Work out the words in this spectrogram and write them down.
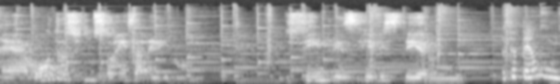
né, outras funções além do, do simples revisteiro, né? Você tem algum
